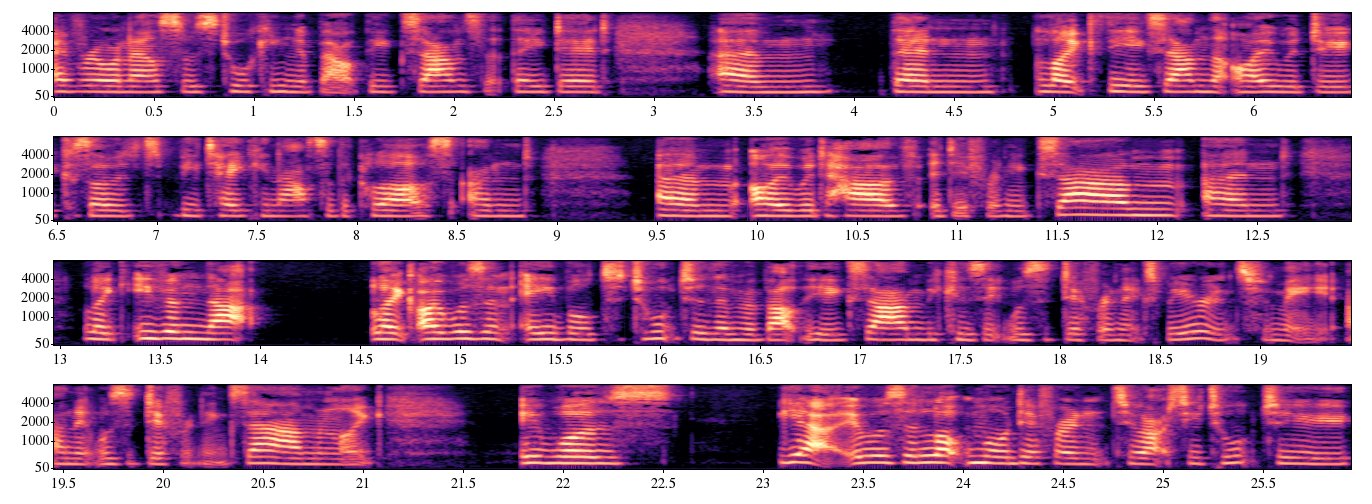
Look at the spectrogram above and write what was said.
everyone else was talking about the exams that they did, um, then like the exam that I would do because I would be taken out of the class and um, I would have a different exam, and like even that, like I wasn't able to talk to them about the exam because it was a different experience for me, and it was a different exam, and like it was, yeah, it was a lot more different to actually talk to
